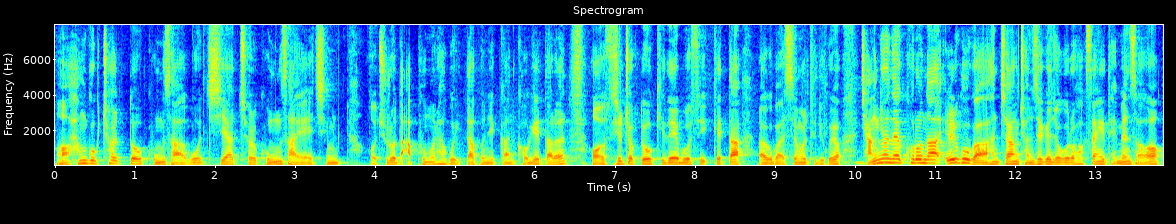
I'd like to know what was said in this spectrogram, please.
어, 한국철도공사하고 지하철공사에 지금 어, 주로 납품을 하고 있다 보니까 거기에 따른 어, 실적도 기대해 볼 수 있겠다라고 말씀을 드리고요. 작년에 코로나19가 한창 전 세계적으로 확산이 되 면서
